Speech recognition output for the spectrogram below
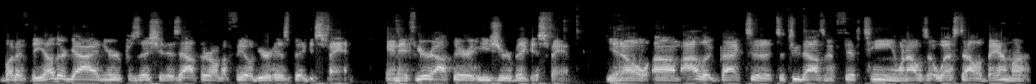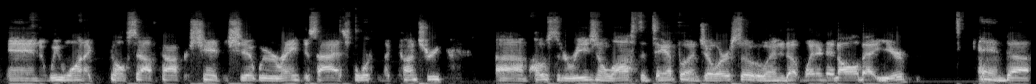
But if the other guy in your position is out there on the field, you're his biggest fan. And if you're out there, he's your biggest fan. You know, um, I look back to, to 2015 when I was at West Alabama and we won a Gulf South Conference championship. We were ranked as high as fourth in the country um, hosted a regional, lost to Tampa and Joe Urso, who ended up winning it all that year. And uh,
